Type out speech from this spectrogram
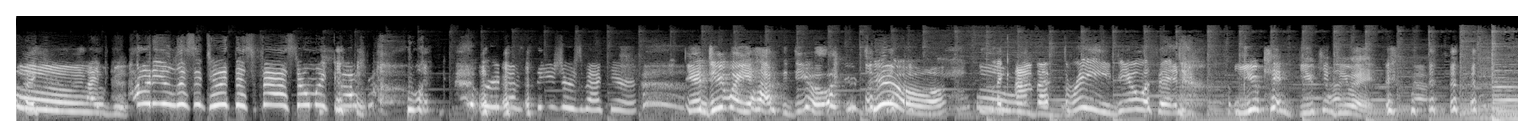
oh, like, how do you listen to it this fast oh my gosh like, we're gonna have seizures back here. You do what you have to do. You do. oh, like I'm a three. Deal with it. You can. You can do it.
